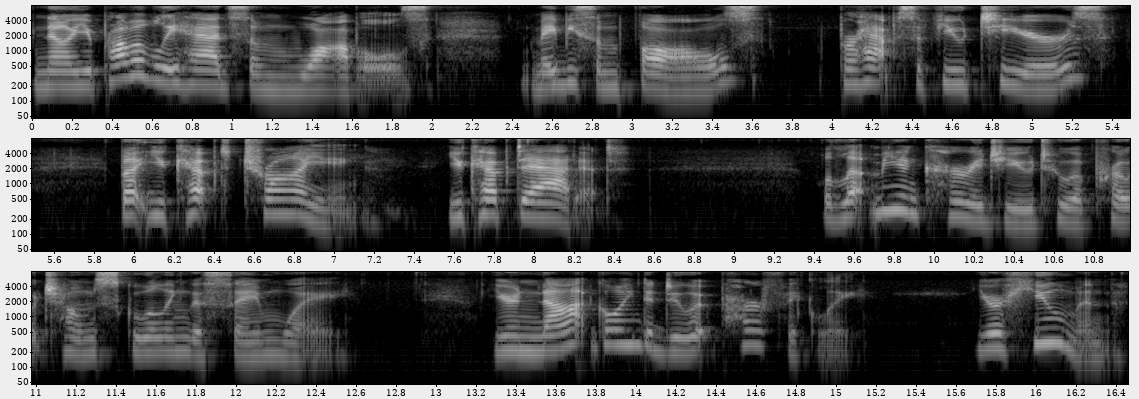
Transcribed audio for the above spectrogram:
No, you probably had some wobbles, maybe some falls, perhaps a few tears, but you kept trying. You kept at it. Well, let me encourage you to approach homeschooling the same way. You're not going to do it perfectly. You're human,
